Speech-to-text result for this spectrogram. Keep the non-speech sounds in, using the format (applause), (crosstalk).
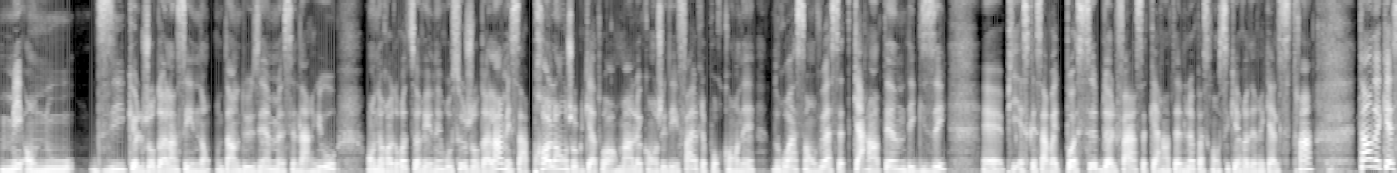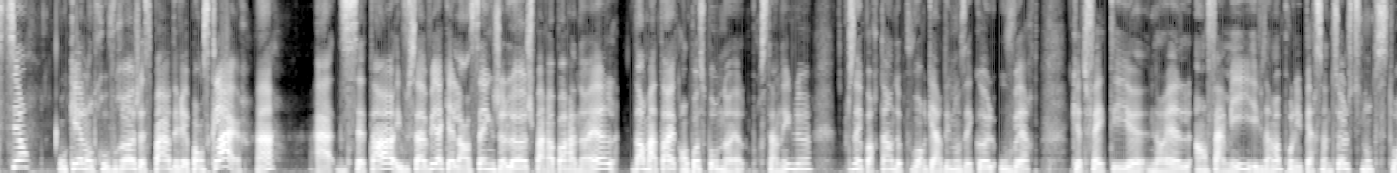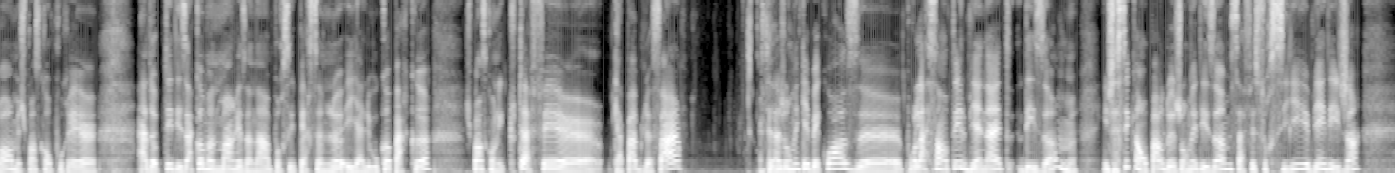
mais on nous dit que le jour de l'an, c'est non. Dans le deuxième scénario, on aura le droit de se réunir aussi au jour de l'an, mais ça prolonge obligatoirement le congé des fêtes pour qu'on ait droit, si on veut, à cette quarantaine déguisée. Euh, puis est-ce que ça va être possible de le faire, cette quarantaine-là, parce qu'on sait qu'il y aura des récalcitrants? Tant de questions auxquelles on trouvera, j'espère, des réponses claires, hein? À 17 h. Et vous savez à quelle enseigne je loge par rapport à Noël. Dans ma tête, on passe pour Noël. Pour cette année, là, plus important de pouvoir garder nos écoles ouvertes que de fêter euh, Noël en famille. Évidemment, pour les personnes seules, c'est une autre histoire, mais je pense qu'on pourrait euh, adopter des accommodements raisonnables pour ces personnes-là et y aller au cas par cas. Je pense qu'on est tout à fait euh, capable de le faire. C'est la journée québécoise pour la santé et le bien-être des hommes. Et je sais quand on parle de journée des hommes, ça fait sourciller bien des gens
